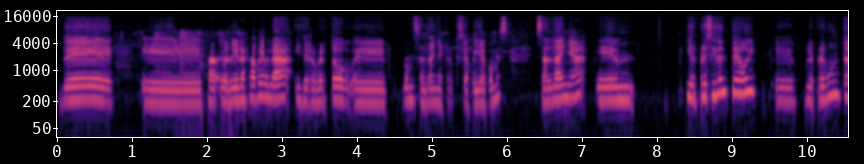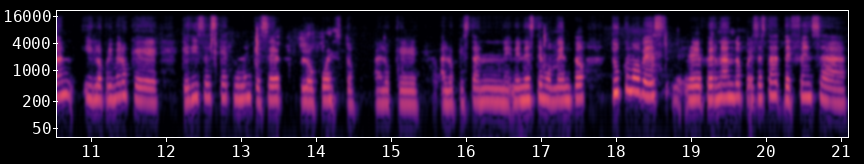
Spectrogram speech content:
de eh, Adriana Favela y de Roberto eh, Gómez Saldaña, creo que se apellida Gómez Saldaña. Em, y el presidente hoy eh, le preguntan y lo primero que, dice es que tienen que ser lo opuesto a lo que a lo que están en, este momento. ¿Tú cómo ves, Fernando, pues esta defensa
